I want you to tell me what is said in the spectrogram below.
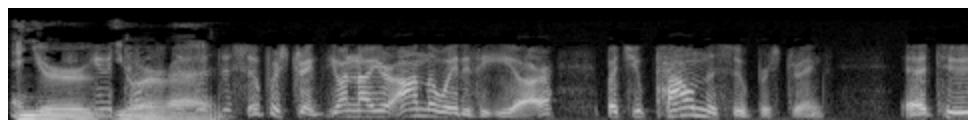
and you're you you're uh, with the super strength. You're now you're on the way to the ER, but you pound the super strength uh, to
